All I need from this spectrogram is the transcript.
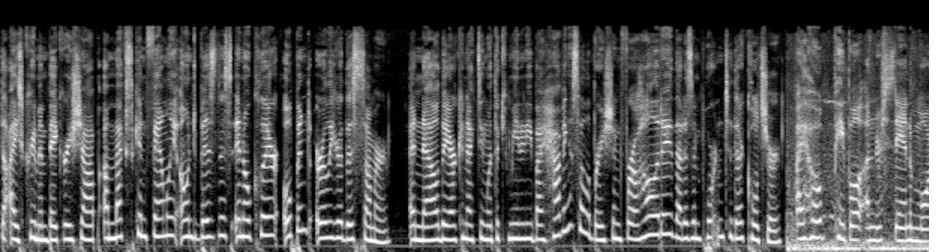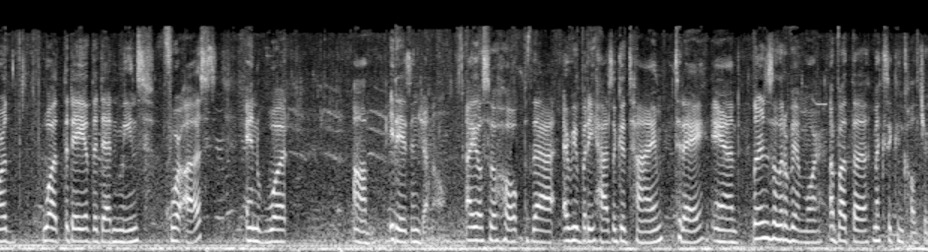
The ice cream and bakery shop, a Mexican family owned business in Eau Claire, opened earlier this summer. And now they are connecting with the community by having a celebration for a holiday that is important to their culture. I hope people understand more what the Day of the Dead means for us and what um, it is in general. I also hope that everybody has a good time today and learns a little bit more about the Mexican culture.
